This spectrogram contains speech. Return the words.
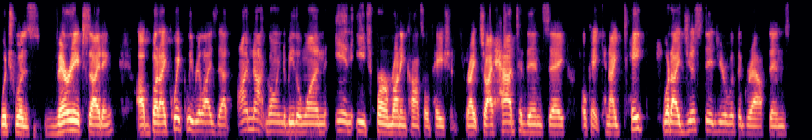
which was very exciting uh, but I quickly realized that I'm not going to be the one in each firm running consultations, right? So I had to then say, okay, can I take what I just did here with the Graftons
